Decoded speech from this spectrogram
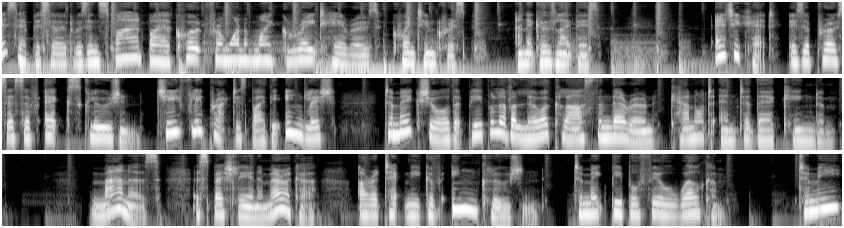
This episode was inspired by a quote from one of my great heroes, Quentin Crisp, and it goes like this Etiquette is a process of exclusion, chiefly practiced by the English to make sure that people of a lower class than their own cannot enter their kingdom. Manners, especially in America, are a technique of inclusion to make people feel welcome. To me,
